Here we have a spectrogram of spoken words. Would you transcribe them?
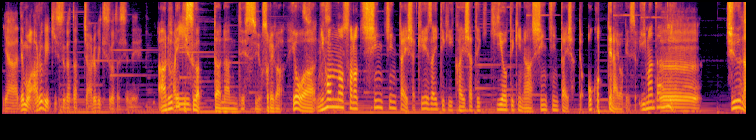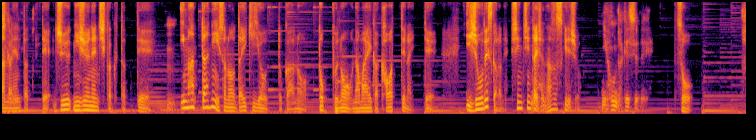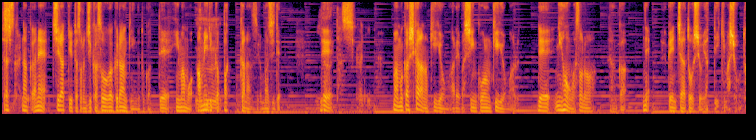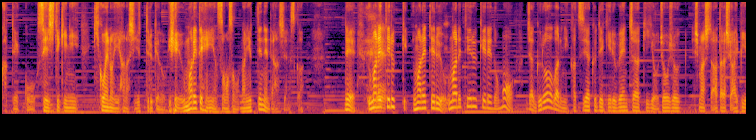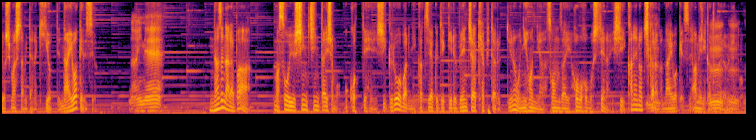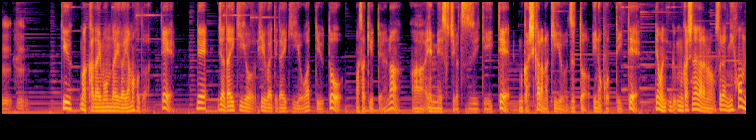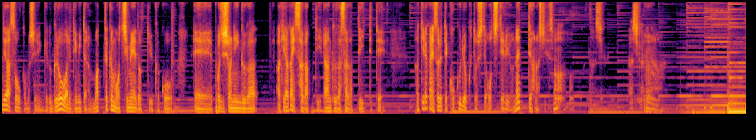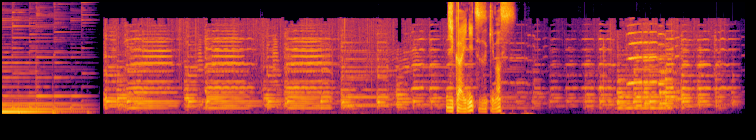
いやでもあるべき姿っちゃあるべき姿ですよね。あるべき姿なんですよ、それが。要は、日本のその新陳代謝、経済的、会社的、企業的な新陳代謝って起こってないわけですよ。いまだに、十何年経って、20年近く経って、いまだにその大企業とかのトップの名前が変わってないって、異常ですからね。新陳代謝なさすぎでしょ。日本だけですよね。そう。なんかね、ちらって言ったその時価総額ランキングとかって、今もアメリカばっかなんですよ、うん、マジで。で、確かに。まあ昔からの企業もあれば、新興の企業もある。で、日本はその、なんかね、ベンチャー投資をやっていきましょうとかって、こう、政治的に聞こえのいい話言ってるけど、いや、生まれてへんやん、そもそも。何言ってんねんって話じゃないですか。で、生まれてるけ、生まれてるよ。生まれてるけれども、じゃあグローバルに活躍できるベンチャー企業、上場しました、新しい IP をしましたみたいな企業ってないわけですよ。ないね。なぜならば、まあそういう新陳代謝も起こってへんし、グローバルに活躍できるベンチャーキャピタルっていうのも日本には存在ほぼほぼしてないし、金の力がないわけですね、アメリカと比べると。っていう、まあ課題問題が山ほどあって、で、じゃあ大企業、翻って大企業はっていうと、まあさっき言ったような、あ延命措置が続いていて、昔からの企業はずっと居残っていて、でも昔ながらの、それは日本ではそうかもしれんけど、グローバルで見たら全くもう知名度っていうか、こう、えー、ポジショニングが明らかに下がって、ランクが下がっていってて、明らかにそれって国力として落ちてるよねって話ですね。ああ確かに。確かにな。うん次回に続きます。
